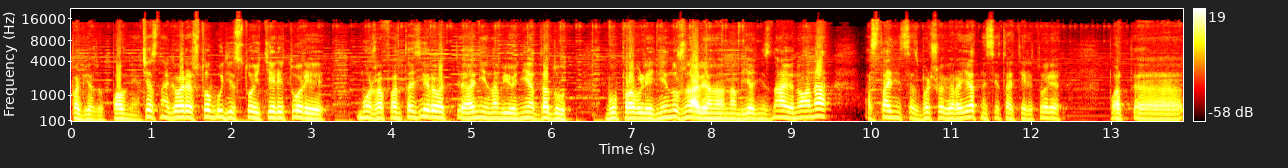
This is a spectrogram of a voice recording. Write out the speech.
победу, вполне. Честно говоря, что будет с той территорией, можно фантазировать, они нам ее не отдадут в управлении. Нужна ли она нам, я не знаю, но она останется с большой вероятностью, эта территория под, э,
